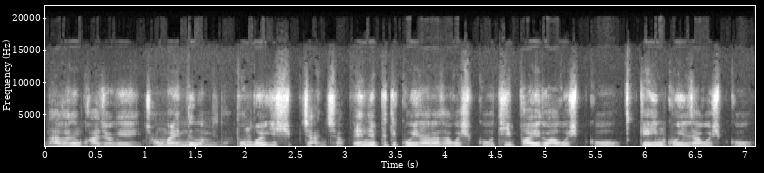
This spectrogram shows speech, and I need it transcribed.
나가는 과정이 정말 힘든 겁니다 돈 벌기 쉽지 않죠 NFT 코인 하나 사고 싶고 디파이도 하고 싶고 게임 코인 사고 싶고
